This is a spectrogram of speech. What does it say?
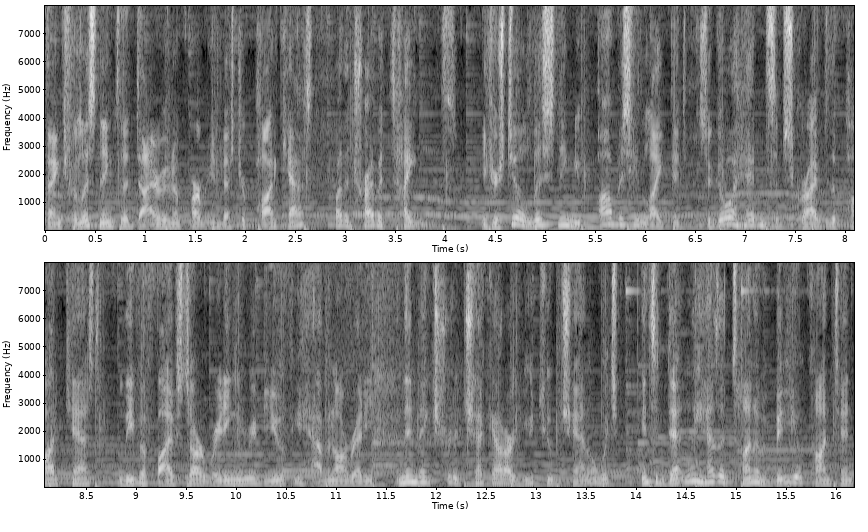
Thanks for listening to the Diary of an Apartment Investor podcast by the Tribe of Titans. If you're still listening, you obviously liked it, so go ahead and subscribe to the podcast, leave a five star rating and review if you haven't already, and then make sure to check out our YouTube channel, which incidentally has a ton of video content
